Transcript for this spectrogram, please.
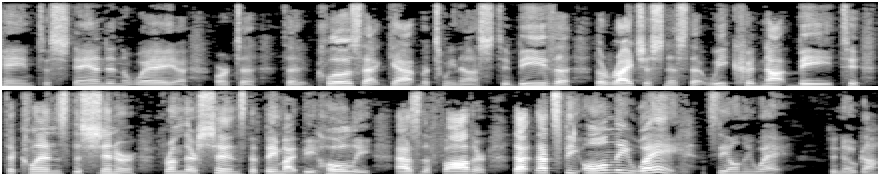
came to stand in the way uh, or to, to close that gap between us, to be the, the righteousness that we could not be, to, to cleanse the sinner from their sins that they might be holy as the Father. That, that's the only way. That's the only way to know God.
